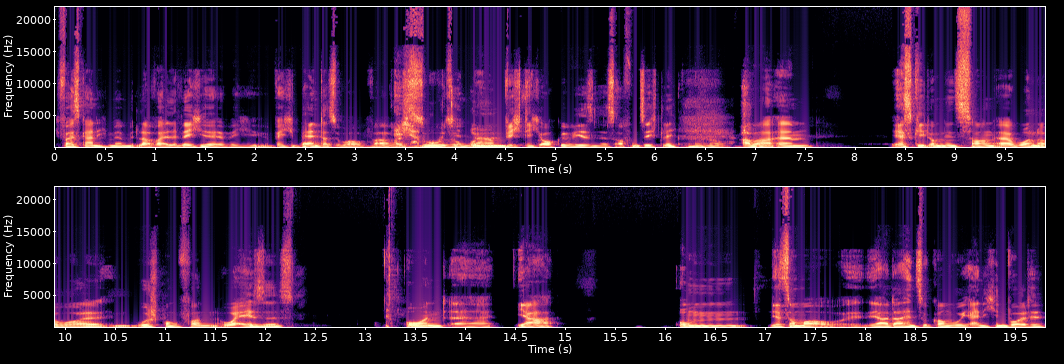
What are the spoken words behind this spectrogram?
Ich weiß gar nicht mehr mittlerweile, welche, welche, welche Band das überhaupt war, weil Ich es so, so unwichtig auch gewesen ist, offensichtlich. Genau. Aber ähm, es geht um den Song äh, Wonderwall, Ursprung von Oasis. Und äh, ja, um jetzt nochmal ja, dahin zu kommen, wo ich eigentlich hin wollte,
